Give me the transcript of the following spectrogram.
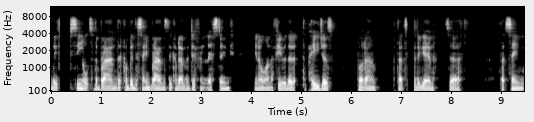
we've seen notes of the brand. They could be the same brands. They could have a different listing you know, on a few of the, the pages. But um, that's it again. It's uh, that same,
